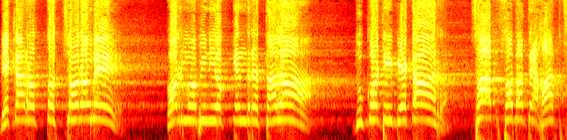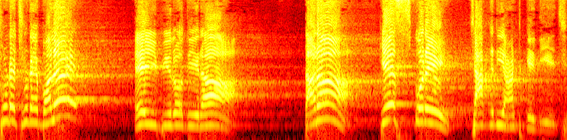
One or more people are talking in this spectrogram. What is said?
বেকারত্ব চরমে, কর্ম বিনিয়োগ কেন্দ্রে তালা, দু কোটি বেকার, সব সভাতে হাত ছুঁড়ে ছুঁড়ে বলে, এই বিরোধীরা, তারা কেস করে চাকরি আটকে দিয়েছে।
